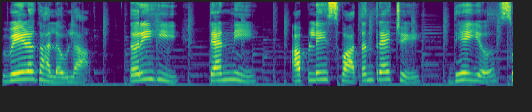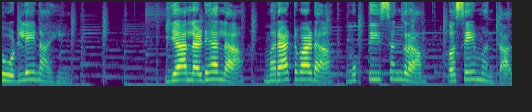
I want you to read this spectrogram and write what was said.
वेळ घालवला. तरीही त्यांनी आपले स्वातंत्र्याचे ध्येय सोडले नाही. या लढ्याला मराठवाडा मुक्ती संग्राम असे म्हणतात.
